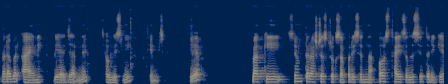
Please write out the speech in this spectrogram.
બરાબર? આ એની બે હજાર ને છવ્વીસની થીમ છે. ક્લિયર બાકી સંયુક્ત રાષ્ટ્ર સુરક્ષા પરિષદના અસ્થાયી સદસ્ય તરીકે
